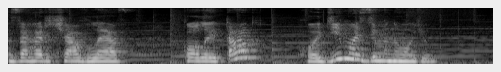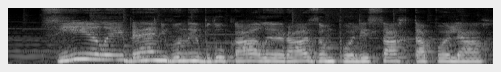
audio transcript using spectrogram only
загарчав Лев, коли так, ходімо зі мною. Цілий день вони блукали разом по лісах та полях,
